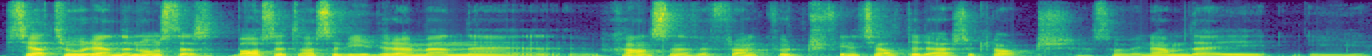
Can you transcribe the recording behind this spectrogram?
Så jag tror ändå någonstans att Basel tar sig vidare, men eh, chansen för Frankfurt finns ju alltid där såklart, som vi nämnde i, i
